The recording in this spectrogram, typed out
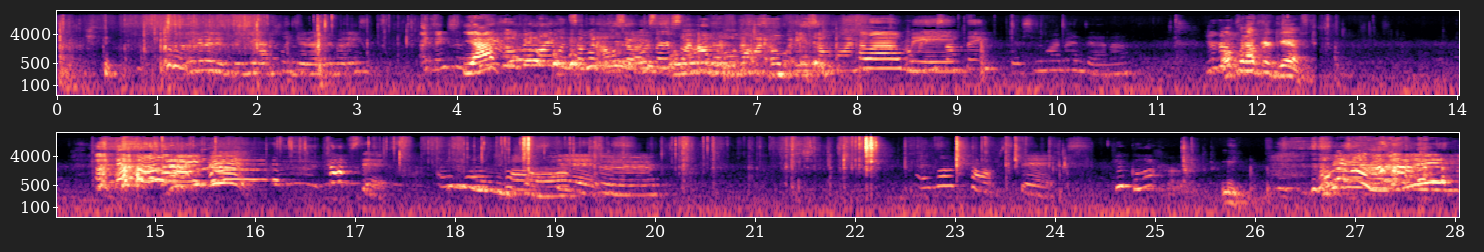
Wait a minute, did you actually get everybody? I think so. Yeah. I open mine when someone else opens theirs so I'm not the only one opening someone? Hello, Opening something. This is my bandana. You're gonna Open love up your gift. Chopsticks. I love chopsticks. Chopsticks. I love chopsticks. Who got her? Me. Oh my god, really?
